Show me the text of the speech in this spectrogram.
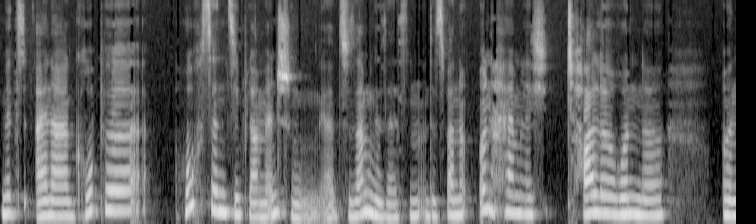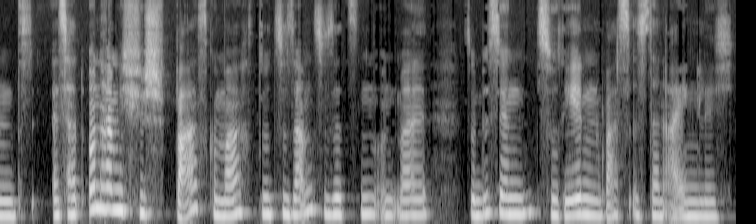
mit einer Gruppe hochsensibler Menschen äh, zusammengesessen und es war eine unheimlich tolle Runde und es hat unheimlich viel Spaß gemacht, so zusammenzusitzen und mal so ein bisschen zu reden, was ist denn eigentlich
